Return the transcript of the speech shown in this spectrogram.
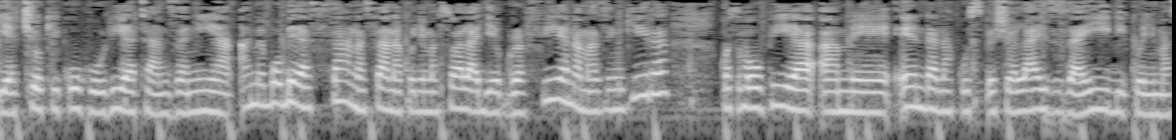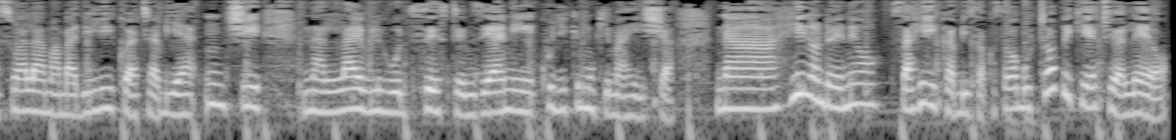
ya Chuo Kikuu Huria Tanzania. Amebobea sana sana kwenye masuala ya jiografia na mazingira, kwa sababu pia ameenda na kuspecialize zaidi kwenye masuala ya mabadiliko ya tabia nchi na livelihood systems, yani kujikimu kimaisha, na hilo ndio eneo sahihi kabisa, kwa sababu topic yetu ya leo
